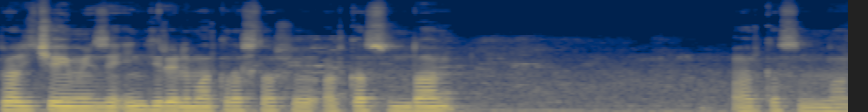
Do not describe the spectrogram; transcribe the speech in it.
Kraliçemizi indirelim arkadaşlar. Şu arkasından arkasından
